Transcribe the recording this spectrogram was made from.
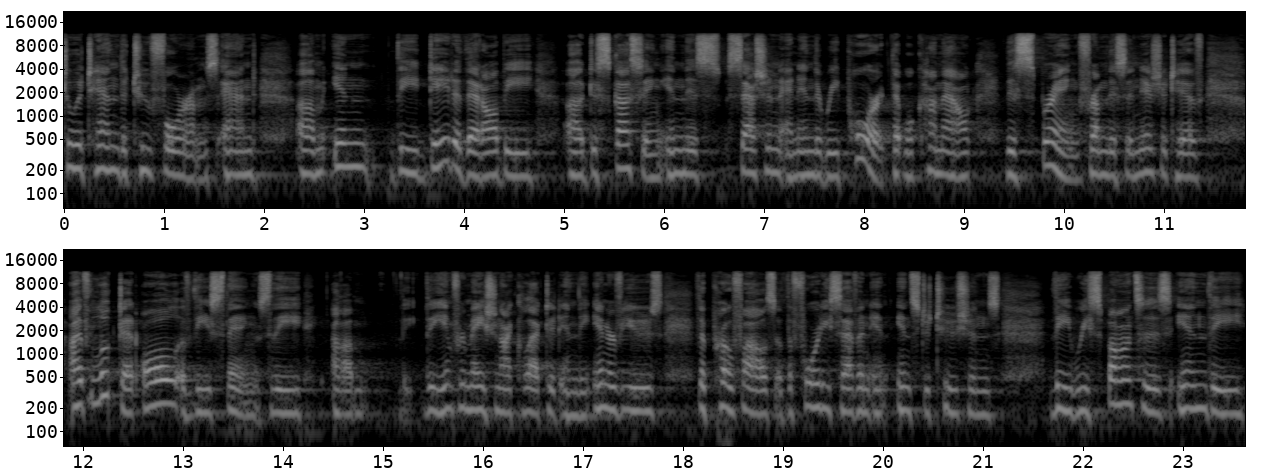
to attend the two forums. And um, in the data that I'll be uh, discussing in this session and in the report that will come out this spring from this initiative, I've looked at all of these things, the um, the, information I collected in the interviews, the profiles of the 47 in institutions, the responses in the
